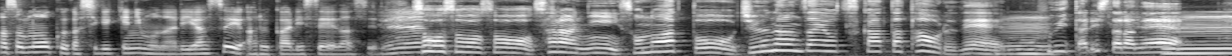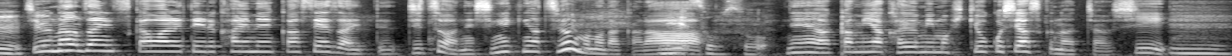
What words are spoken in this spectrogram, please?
あ、その多くが刺激にもなりやすいアルカリ性だしね。そうそうそう。さらにその後柔軟剤を使ったタオルで、うん。拭いたりしたらうね、ん。柔軟剤に使われている界面活性剤って実はね刺激が強いものだからね、そうそう、ね赤みやかゆみも引き起こしやすくなっちゃうし、うん。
